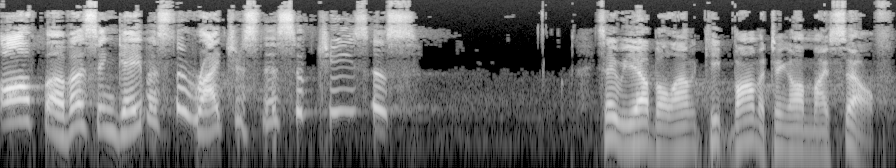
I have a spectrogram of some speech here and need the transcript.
off of us and gave us the righteousness of Jesus. say, well, yeah, but I keep vomiting on myself.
